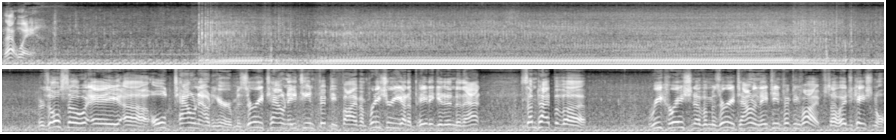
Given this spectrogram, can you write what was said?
That way. There's also a uh, old town out here, Missouri Town 1855. I'm pretty sure you got to pay to get into that. Some type of a recreation of a Missouri town in 1855. So educational.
